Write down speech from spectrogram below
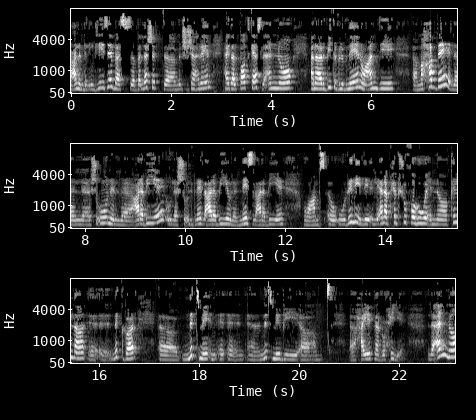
بعلم بالإنجليزي بس بلشت من شي شهرين هذا البودكاست لأنه أنا ربيت بلبنان وعندي محبة للشؤون العربية وللبلاد العربية وللناس العربية. وعم وريلي اللي أنا بحب شوفه هو إنه كلنا نكبر نتمي نتمي بحياتنا الروحية. لأنه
